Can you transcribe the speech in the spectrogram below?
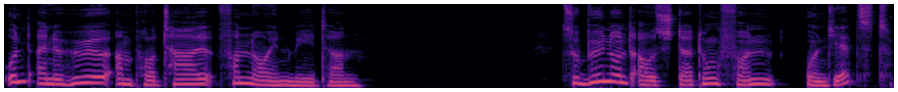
und eine Höhe am Portal von 9 Metern. Zu Bühne und Ausstattung von Und jetzt?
